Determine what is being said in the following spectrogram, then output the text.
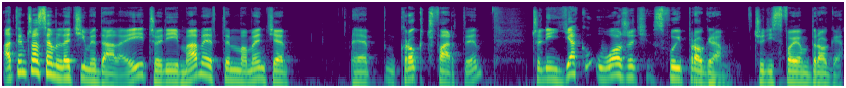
A tymczasem lecimy dalej, czyli mamy w tym momencie e, krok czwarty, czyli jak ułożyć swój program, czyli swoją drogę.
